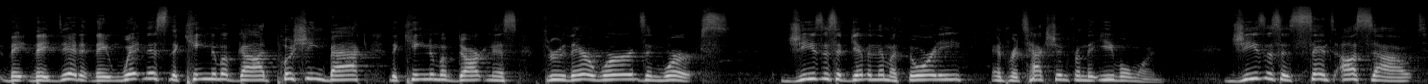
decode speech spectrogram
they, they did it. They witnessed the kingdom of God pushing back the kingdom of darkness through their words and works. Jesus had given them authority and protection from the evil one. Jesus has sent us out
